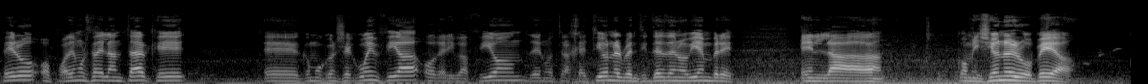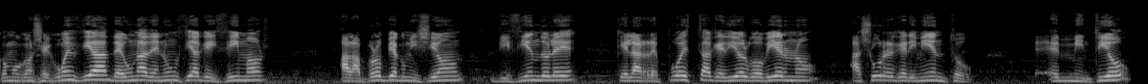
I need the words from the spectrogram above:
pero os podemos adelantar que eh, como consecuencia o derivación de nuestra gestión el 23 de noviembre en la Comisión Europea, como consecuencia de una denuncia que hicimos a la propia Comisión diciéndole que la respuesta que dio el Gobierno a su requerimiento eh, mintió,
